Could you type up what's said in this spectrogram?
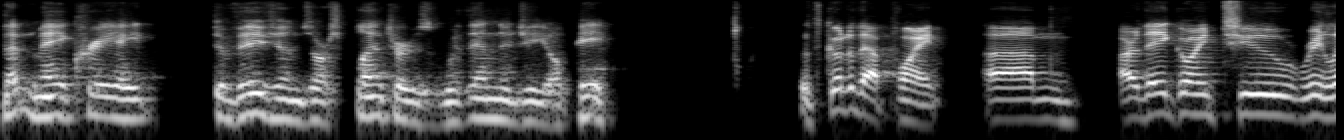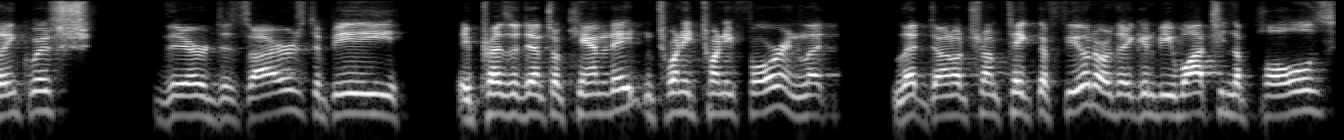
that may create divisions or splinters within the GOP? Let's go to that point. Um, are they going to relinquish their desires to be a presidential candidate in 2024 and let let Donald Trump take the field? Or are they going to be watching the polls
